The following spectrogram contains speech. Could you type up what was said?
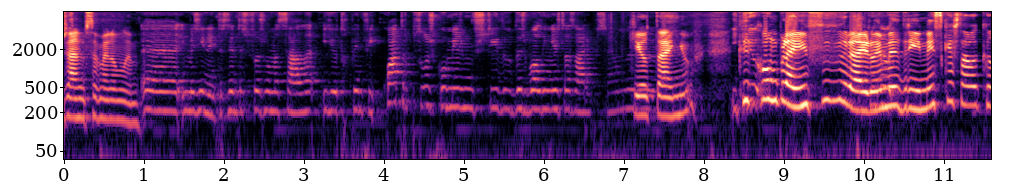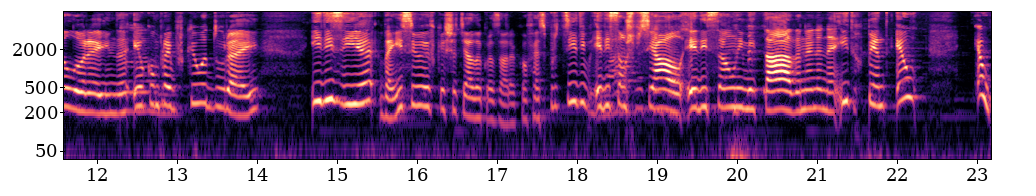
já não Já também não me lembro. Uh, imaginem, 300 pessoas numa sala e eu de repente vi 4 pessoas com o mesmo vestido das bolinhas da Zara. Pensei, oh, Que eu tenho, E que eu- comprei em fevereiro em Eu- Madrid, nem sequer estava calor ainda. Eu comprei porque eu adorei. E dizia, bem, isso eu fiquei chateada com a Zara, confesso, porque dizia tipo, edição especial, não edição limitada, nananã, e de repente eu, é o,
